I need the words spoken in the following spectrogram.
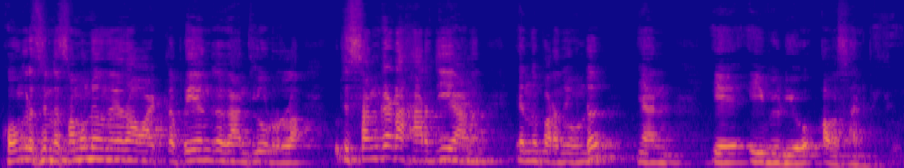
കോൺഗ്രസിന്റെ സമുന്നത നേതാവായിട്ടുള്ള പ്രിയങ്ക ഗാന്ധിയോടുള്ള ഒരു സങ്കട ഹർജിയാണ് എന്ന് പറഞ്ഞുകൊണ്ട് ഞാൻ ഈ- വീഡിയോ അവസാനിപ്പിക്കുകയാണ്.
